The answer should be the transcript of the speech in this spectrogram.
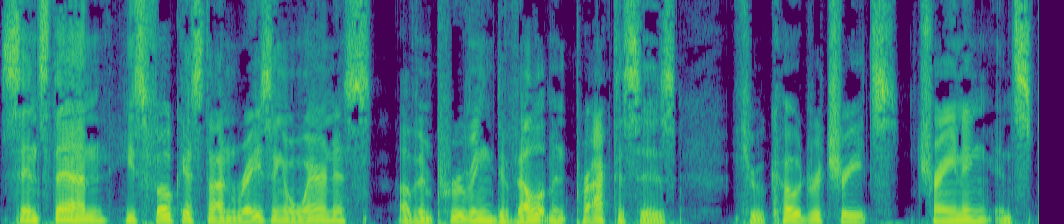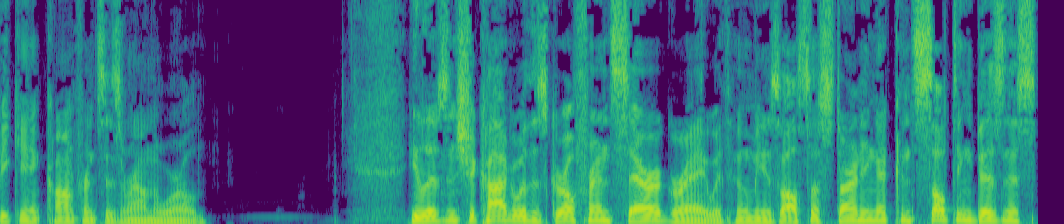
Since then, he's focused on raising awareness of improving development practices through code retreats, training, and speaking at conferences around the world. He lives in Chicago with his girlfriend Sarah Gray, with whom he is also starting a consulting business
